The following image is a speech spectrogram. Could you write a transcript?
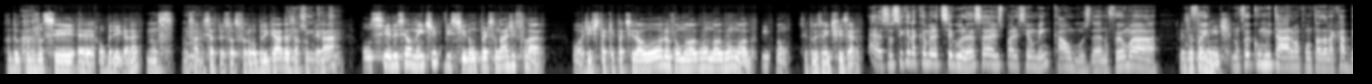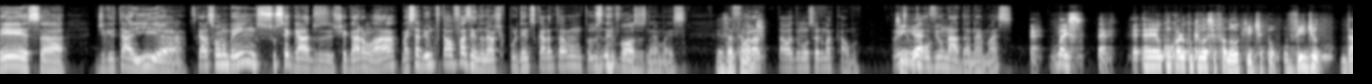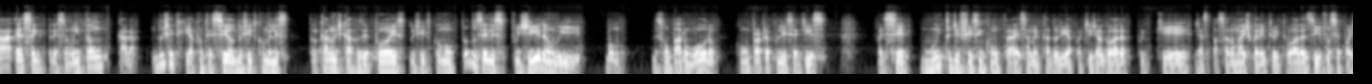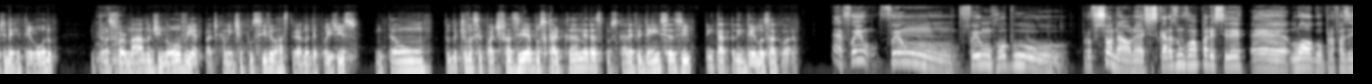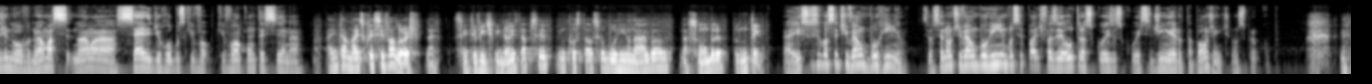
Quando, ah. quando você é, obriga, né? Não, não hum. sabe se as pessoas foram obrigadas entendi, a cooperar entendi. ou se eles realmente vestiram um personagem e falaram: Bom, a gente tá aqui pra tirar o ouro, vamos logo, vamos logo, vamos logo. E, bom, simplesmente fizeram. É, só sei que na câmera de segurança eles pareciam bem calmos, né? Não foi uma Exatamente. Não foi, não foi, com muita arma apontada na cabeça, de gritaria. Os caras foram bem sossegados, chegaram lá, mas sabiam o que estavam fazendo, né? Acho que por dentro os caras estavam todos nervosos, né? Mas Exatamente. fora tava demonstrando uma calma. Também Sim, a gente não é. ouviu nada, né? Mas... É, mas... É, é, eu concordo com o que você falou, que, tipo, o vídeo dá essa impressão. Então, cara, do jeito que aconteceu, do jeito como eles trocaram de carro depois, do jeito como todos eles fugiram e, bom, eles roubaram ouro, como a própria polícia diz, vai ser muito difícil encontrar essa mercadoria a partir de agora, porque já se passaram mais de 48 horas e você pode derreter ouro e uhum. transformá-lo de novo, e é praticamente impossível rastreá-lo depois disso. Então, tudo que você pode fazer é buscar câmeras, buscar evidências e tentar prendê-los agora. É, foi um, foi um, foi um roubo profissional, né? Esses caras não vão aparecer é, logo para fazer de novo. Não é, uma, não é uma série de roubos que, vo, que vão acontecer, né? Ainda mais com esse valor, né? 120 milhões dá pra você encostar o seu burrinho na água, na sombra, por um tempo. É, isso se você tiver um burrinho. Se você não tiver um burrinho, você pode fazer outras coisas com esse dinheiro, tá bom, gente? Não se preocupa.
